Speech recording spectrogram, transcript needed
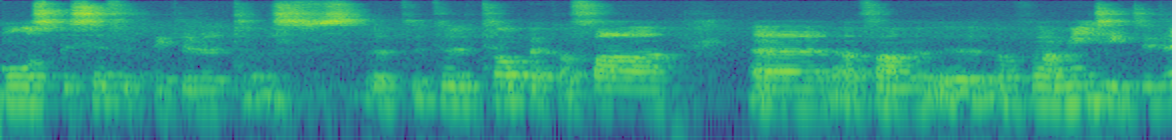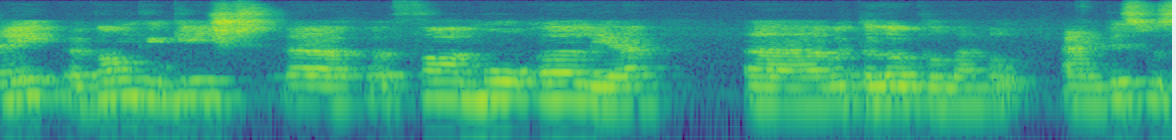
more specifically to the, to the topic of our, uh, of, our, uh, of our meeting today, Gong engaged uh, far more earlier uh, with the local level. And this was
